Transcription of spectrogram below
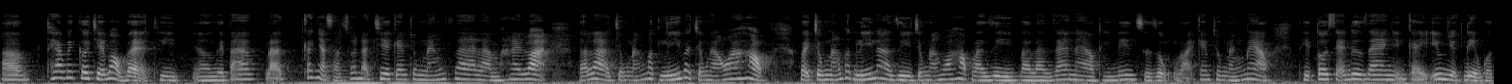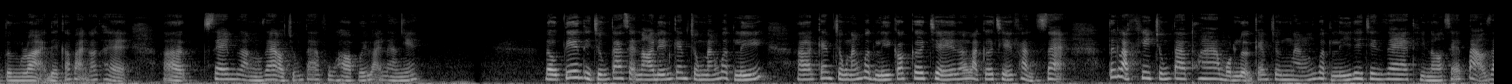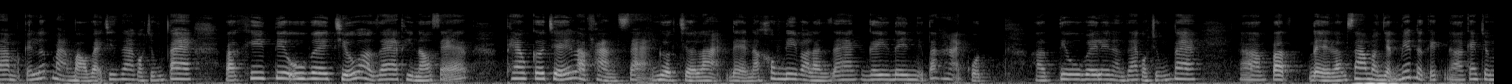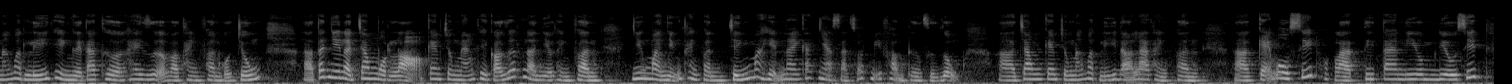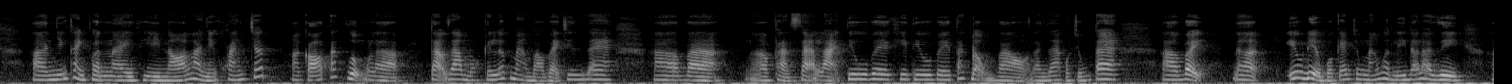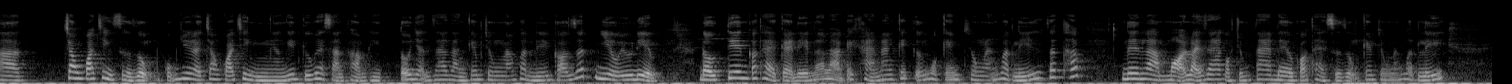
à, theo cái cơ chế bảo vệ thì à, người ta đã các nhà sản xuất đã chia kem chống nắng ra làm hai loại đó là chống nắng vật lý và chống nắng hóa học. Vậy chống nắng vật lý là gì? Chống nắng hóa học là gì? Và làn da nào thì nên sử dụng loại kem chống nắng nào? Thì tôi sẽ đưa ra những cái ưu nhược điểm của từng loại để các bạn có thể à, xem rằng da của chúng ta phù hợp với loại nào nhé. Đầu tiên thì chúng ta sẽ nói đến kem chống nắng vật lý. À, kem chống nắng vật lý có cơ chế đó là cơ chế phản xạ. Tức là khi chúng ta thoa một lượng kem chống nắng vật lý lên trên da thì nó sẽ tạo ra một cái lớp màng bảo vệ trên da của chúng ta và khi tia UV chiếu vào da thì nó sẽ theo cơ chế là phản xạ ngược trở lại để nó không đi vào làn da gây nên những tác hại của uh, tia UV lên làn da của chúng ta à, và để làm sao mà nhận biết được cái à, kem chống nắng vật lý thì người ta thường hay dựa vào thành phần của chúng. À, tất nhiên là trong một lọ kem chống nắng thì có rất là nhiều thành phần nhưng mà những thành phần chính mà hiện nay các nhà sản xuất mỹ phẩm thường sử dụng à, trong kem chống nắng vật lý đó là thành phần à, kẽm oxit hoặc là titanium dioxide. À, những thành phần này thì nó là những khoáng chất à, có tác dụng là tạo ra một cái lớp màng bảo vệ trên da à, và à, phản xạ lại tia UV khi tia UV tác động vào làn da của chúng ta. À, vậy à, ưu điểm của kem chống nắng vật lý đó là gì? À, trong quá trình sử dụng cũng như là trong quá trình nghiên cứu về sản phẩm thì tôi nhận ra rằng kem chống nắng vật lý có rất nhiều ưu điểm. Đầu tiên có thể kể đến đó là cái khả năng kích ứng của kem chống nắng vật lý rất thấp nên là mọi loại da của chúng ta đều có thể sử dụng kem chống nắng vật lý.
